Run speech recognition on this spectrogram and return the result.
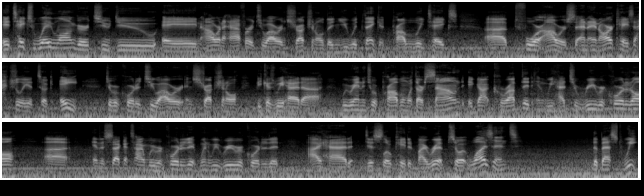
it takes way longer to do a, an hour and a half or a two hour instructional than you would think. It probably takes uh, four hours. And in our case, actually, it took eight to record a two-hour instructional because we had uh, we ran into a problem with our sound. It got corrupted, and we had to re-record it all. Uh, and the second time we recorded it, when we re-recorded it, I had dislocated my rib. So it wasn't the best week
